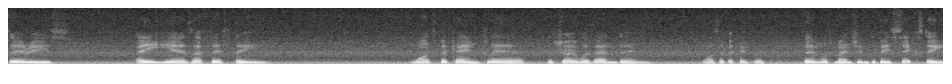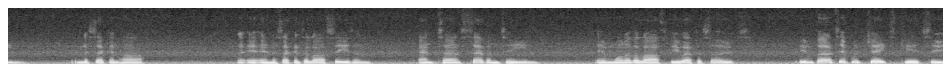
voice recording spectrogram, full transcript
series 8 years at 15. Once became clear the show was ending, once it became clear, Finn was mentioned to be 16 in the second half. in the second to last season, and turned 17 in one of the last few episodes. Inverted with Jake's kids, who,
